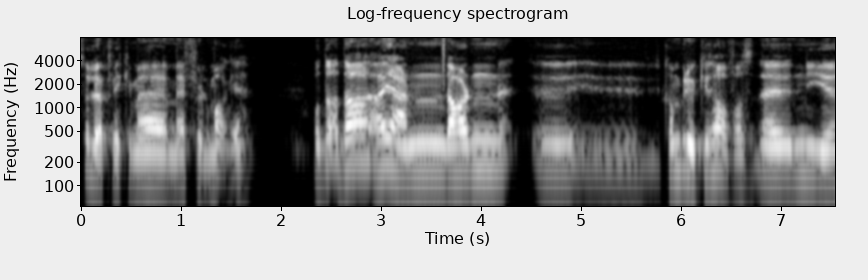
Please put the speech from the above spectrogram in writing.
Så løper vi ikke med, med full mage. Og da, da, er hjernen Da har den øh, kan brukes avfall, øh, nye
